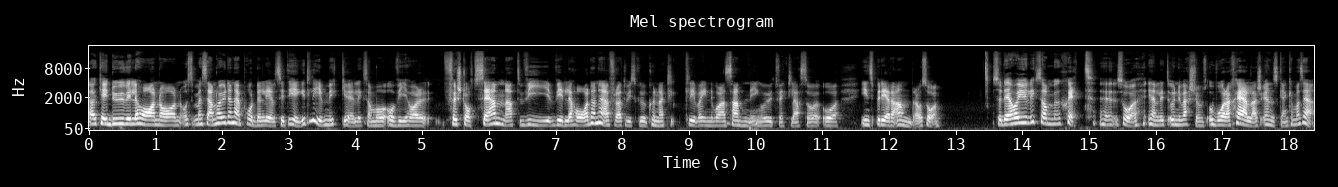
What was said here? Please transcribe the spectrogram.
Okej, okay, du ville ha någon, och, men sen har ju den här podden levt sitt eget liv mycket liksom, och, och, vi har förstått sen att vi ville ha den här för att vi skulle kunna kliva in i våran sanning och utvecklas och, och inspirera andra och så. Så det har ju liksom skett eh, så enligt universums och våra själars önskan kan man säga.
